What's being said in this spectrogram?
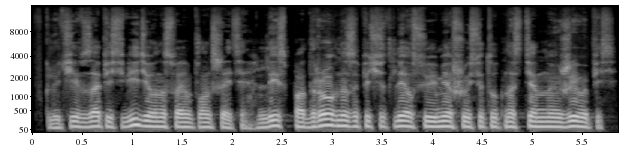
Включив запись видео на своем планшете, Лис подробно запечатлел всю имевшуюся тут настенную живопись.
